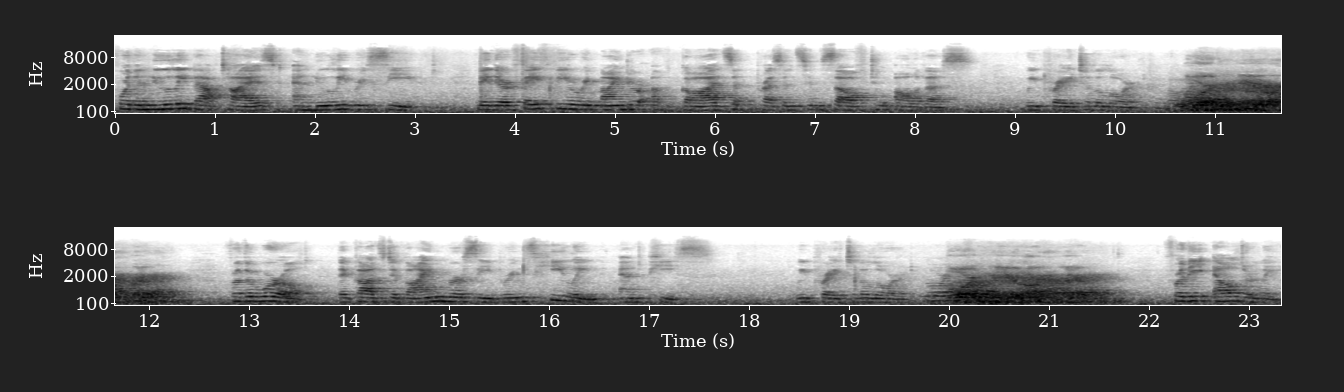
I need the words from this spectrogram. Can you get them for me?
For the newly baptized and newly received, may their faith be a reminder of God's presence himself to all of us. We pray to the Lord. Lord, hear our prayer. For the world, that God's divine mercy brings healing and peace. We pray to the Lord. Lord, hear our prayer. For the elderly,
